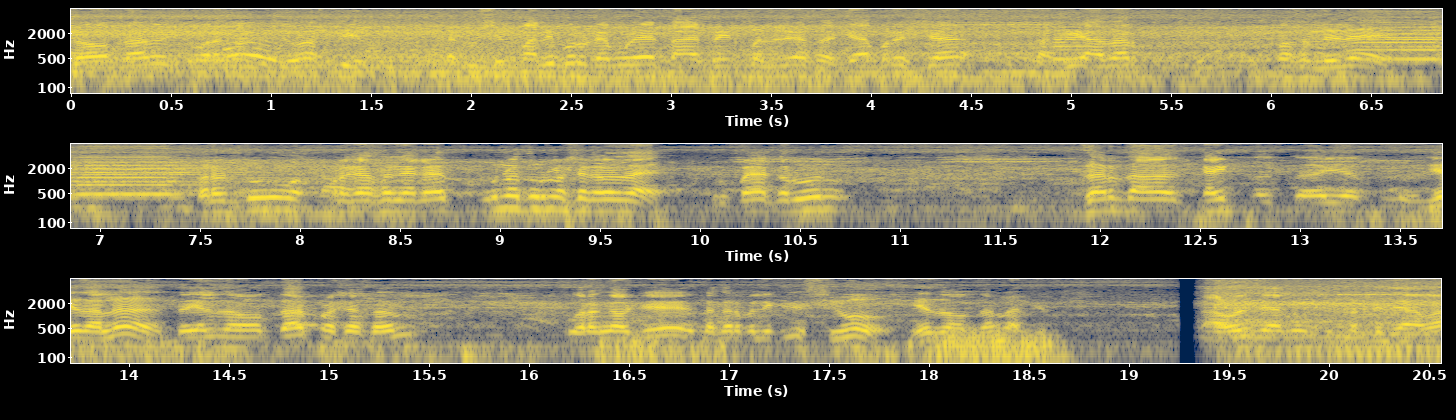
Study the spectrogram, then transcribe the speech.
जबाबदार वरणगाव शिव असतील. त्या दूषित पाणी पुरवठ्यामुळे टायफाईड मलेरिया सगळ्या बऱ्याचशा काही आजार पसरलेले आहे परंतु प्रशासनाकडे पूर्ण दुर्लक्ष करत आहे. कृपया करून जर जा- काही हे झालं तर याला जबाबदार प्रशासन औरंगाबादचे नगरपालिकेचे शिओ हे जबाबदार राहतील. त्यावेळेस या द्यावा.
